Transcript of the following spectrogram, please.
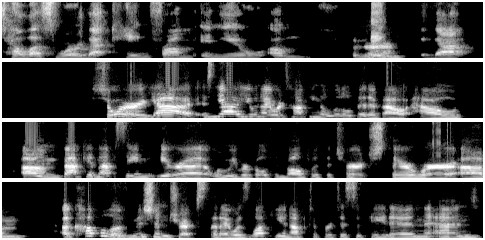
tell us where that came from in you um, the sure. of that sure yeah yeah you and i were talking a little bit about how um, back in that same era when we were both involved with the church there were um, a couple of mission trips that I was lucky enough to participate in. And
